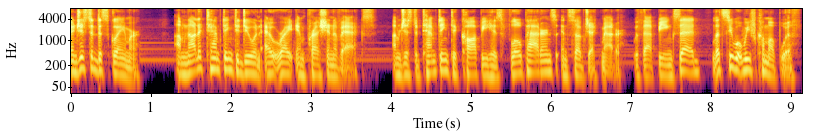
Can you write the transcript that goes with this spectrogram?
And just a disclaimer I'm not attempting to do an outright impression of X. I'm just attempting to copy his flow patterns and subject matter. With that being said, let's see what we've come up with.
